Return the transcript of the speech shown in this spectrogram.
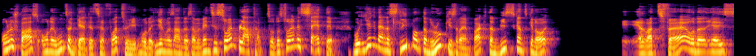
ohne Spaß, ohne unseren Guide jetzt hervorzuheben oder irgendwas anderes, aber wenn ihr so ein Blatt habt oder so eine Seite, wo irgendeiner Sleeper und dann Rookies reinpackt, dann wisst ihr ganz genau, er war zwei oder er ist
